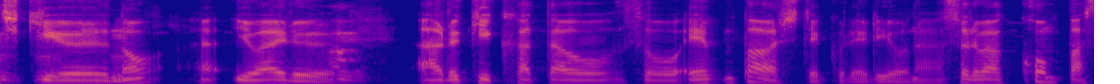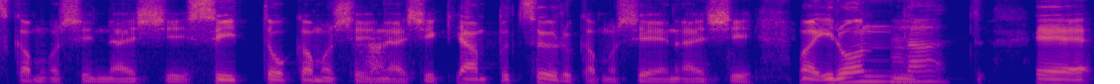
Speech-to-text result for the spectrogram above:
地球のいわゆる歩き方をそうエンパワーしてくれるようなそれはコンパスかもしれないし水筒かもしれないし、はい、キャンプツールかもしれないし、まあ、いろんな、うん、え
